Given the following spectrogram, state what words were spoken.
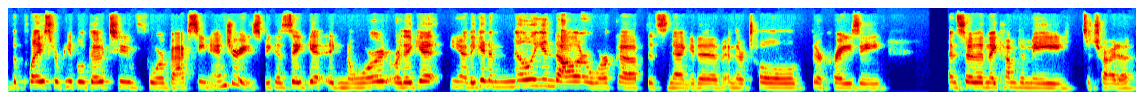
the place where people go to for vaccine injuries because they get ignored or they get you know they get a million dollar workup that's negative and they're told they're crazy and so then they come to me to try to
